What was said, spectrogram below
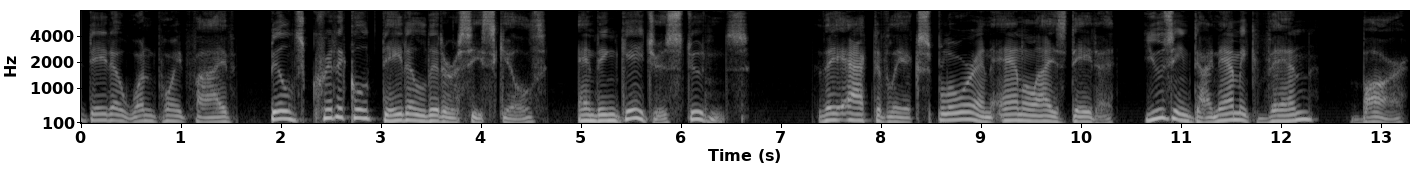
Data 1.5 builds critical data literacy skills and engages students. They actively explore and analyze data using dynamic Venn, bar,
